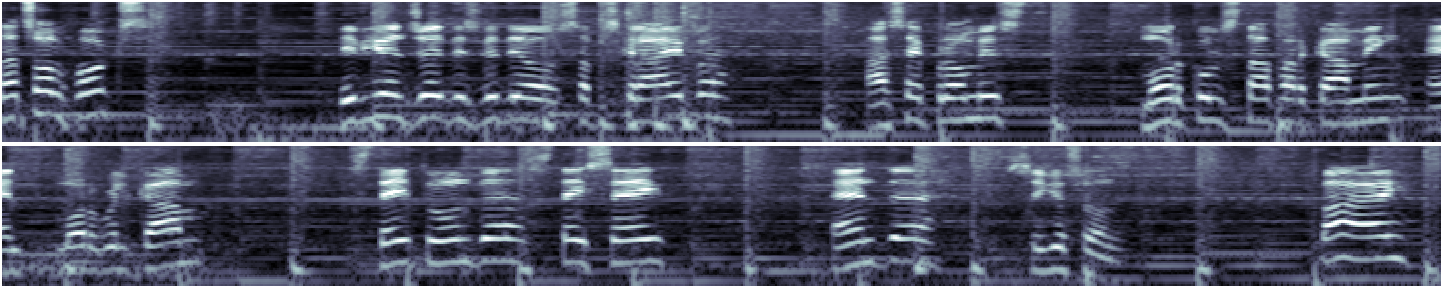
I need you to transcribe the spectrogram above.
That's all folks. If you enjoyed this video, subscribe. As I promised, more cool stuff are coming and more will come. Stay tuned, stay safe, and uh, see you soon. Bye!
